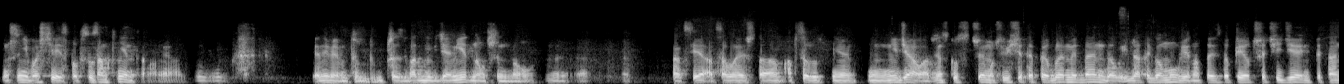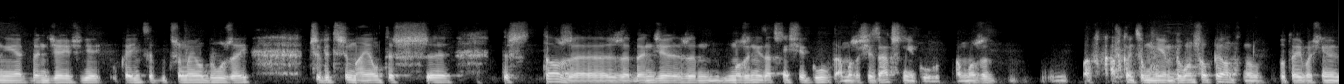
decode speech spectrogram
Znaczy nie właściwie, jest po prostu zamknięta. No, ja, ja nie wiem, przez dwa dni widziałem jedną czynną e, stację, a cała reszta absolutnie nie działa. W związku z czym oczywiście te problemy będą i dlatego mówię, no to jest dopiero trzeci dzień. Pytanie, jak będzie, jeśli Ukraińcy wytrzymają dłużej, czy wytrzymają też, e, też to, że, że będzie, że może nie zacznie się głód, a może się zacznie głód, a może a w, a w końcu, nie wiem, wyłączą prąd. No tutaj właśnie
